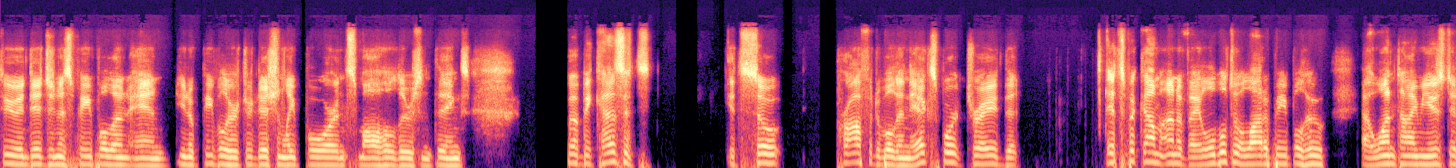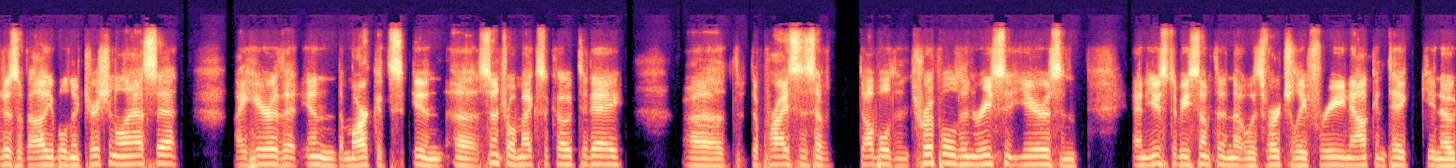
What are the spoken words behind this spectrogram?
to indigenous people and, and you know people who are traditionally poor and smallholders and things. But because it's it's so profitable in the export trade that it's become unavailable to a lot of people who at one time used it as a valuable nutritional asset. I hear that in the markets in uh, central Mexico today, uh, the prices have doubled and tripled in recent years and and used to be something that was virtually free now can take you know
